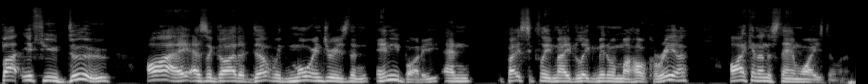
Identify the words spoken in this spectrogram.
But if you do, I, as a guy that dealt with more injuries than anybody and basically made league minimum my whole career, I can understand why he's doing it.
